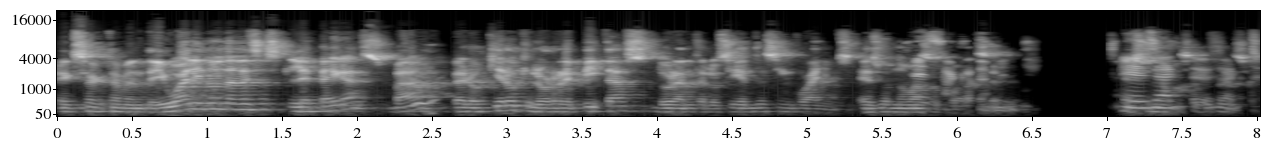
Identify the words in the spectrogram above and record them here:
Exactamente. Igual en una de esas le pegas, va, pero quiero que lo repitas durante los siguientes cinco años. Eso no vas a poder hacer. exacto, exacto.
